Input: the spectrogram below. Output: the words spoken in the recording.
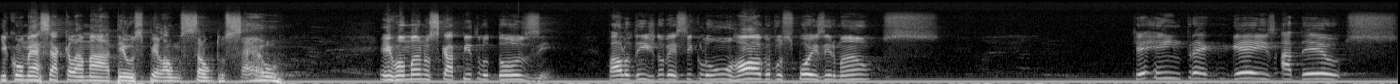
E comece a clamar a Deus pela unção do céu. Em Romanos capítulo 12, Paulo diz no versículo 1: Rogo-vos, pois, irmãos, que entregueis a Deus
